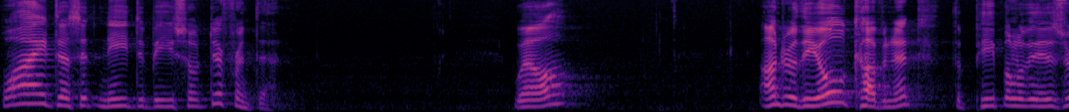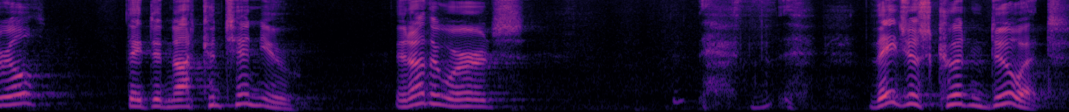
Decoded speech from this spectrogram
why does it need to be so different then? Well, under the old covenant, the people of Israel, they did not continue. In other words, they just couldn't do it.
